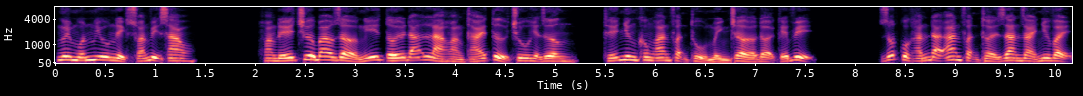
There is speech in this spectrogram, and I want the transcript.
Ngươi muốn mưu nghịch xoán vị sao? Hoàng đế chưa bao giờ nghĩ tới đã là Hoàng Thái tử Chu Hiện Dương, thế nhưng không an phận thủ mình chờ đợi kế vị. Rốt cuộc hắn đã an phận thời gian dài như vậy,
